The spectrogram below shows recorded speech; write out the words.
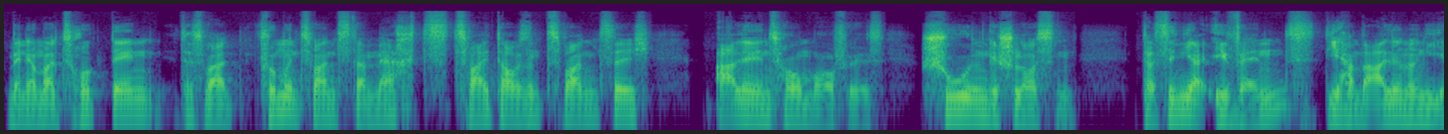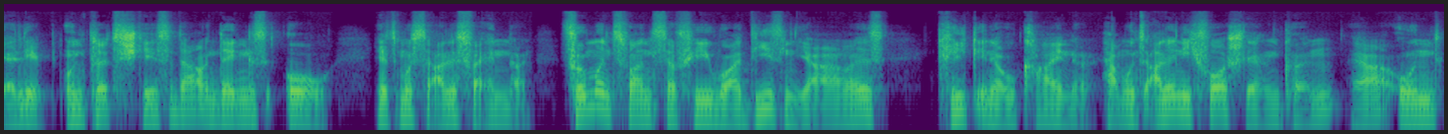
wenn ihr mal zurückdenkt, das war 25. März 2020, alle ins Homeoffice, Schulen geschlossen. Das sind ja Events, die haben wir alle noch nie erlebt. Und plötzlich stehst du da und denkst, oh, jetzt musst du alles verändern. 25. Februar diesen Jahres Krieg in der Ukraine. Haben uns alle nicht vorstellen können. Ja, und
